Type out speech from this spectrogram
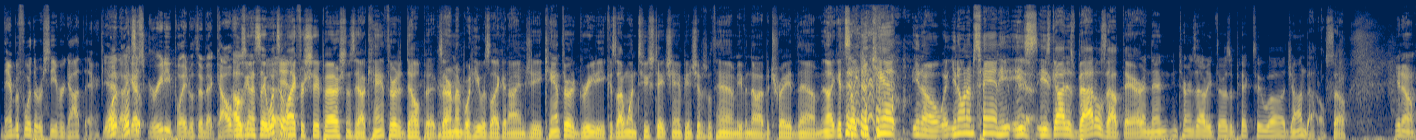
there before the receiver got there. Yeah, What- I guess it- Greedy played with him at Calvary. I was gonna say, what's it Yeah. like for Shea Patterson to say, "I can't throw to Delpit" because I remember what he was like at IMG. Can't throw to Greedy because I won two state championships with him, even though I betrayed them. Like it's like you can't, you know, you know what I'm saying? He, he's he's got his battles out there, and then it turns out he throws a pick to uh, John Battle. So, you know,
